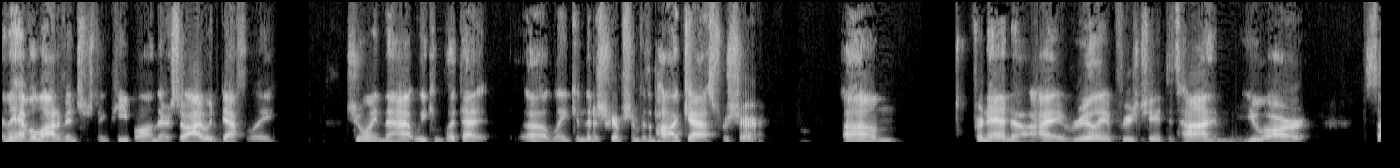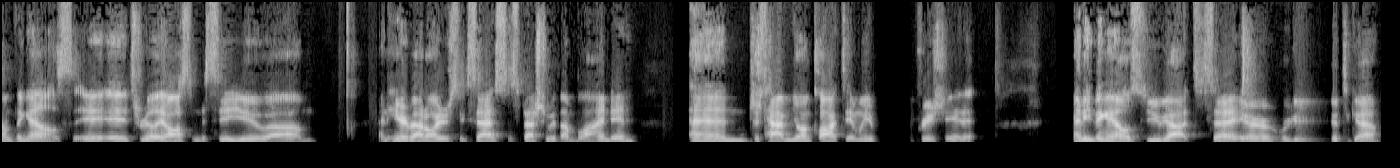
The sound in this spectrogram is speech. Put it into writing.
And they have a lot of interesting people on there. So I would definitely join that. We can put that uh, link in the description for the podcast for sure. Um, Fernando, I really appreciate the time. You are something else. It, it's really awesome to see you um, and hear about all your success, especially with Unblinded, and just having you on Clocked In. We appreciate it. Anything else you got to say, or we're good to go?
